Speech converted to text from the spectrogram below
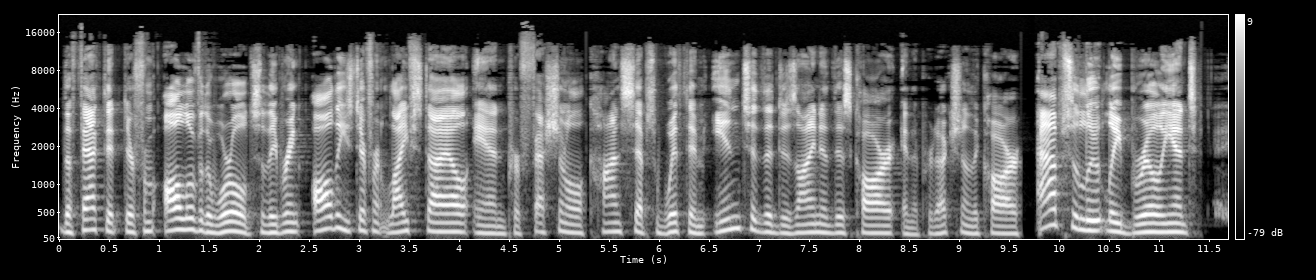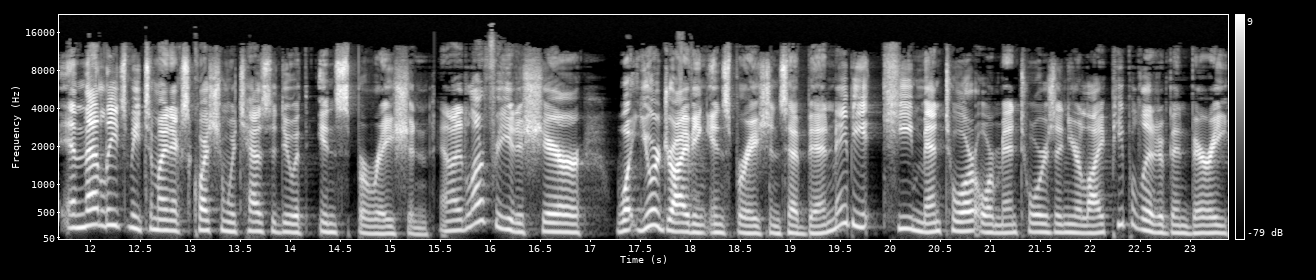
the fact that they're from all over the world. So they bring all these different lifestyle and professional concepts with them into the design of this car and the production of the car. Absolutely brilliant and that leads me to my next question, which has to do with inspiration. And I'd love for you to share what your driving inspirations have been, maybe key mentor or mentors in your life, people that have been very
